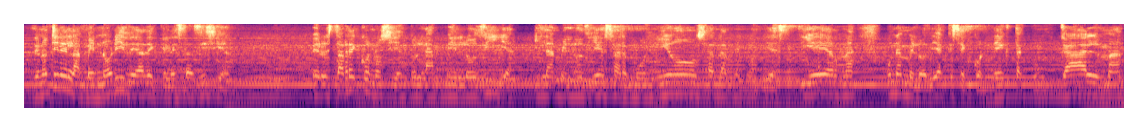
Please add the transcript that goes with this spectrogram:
Porque no tiene la menor idea de qué le estás diciendo, pero está reconociendo la melodía y la melodía es armoniosa, la melodía es tierna, una melodía que se conecta con calma.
